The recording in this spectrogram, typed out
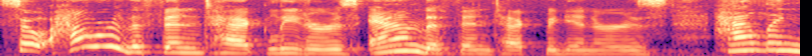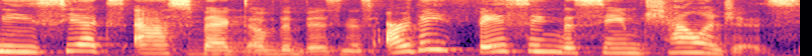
So, how are the fintech leaders and the fintech beginners handling the CX aspect mm. of the business? Are they facing the same challenges?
